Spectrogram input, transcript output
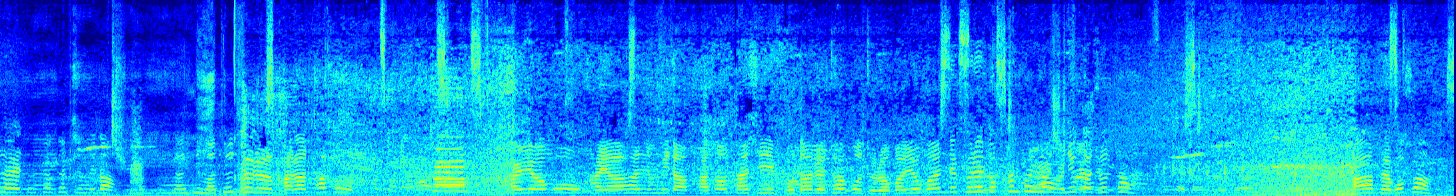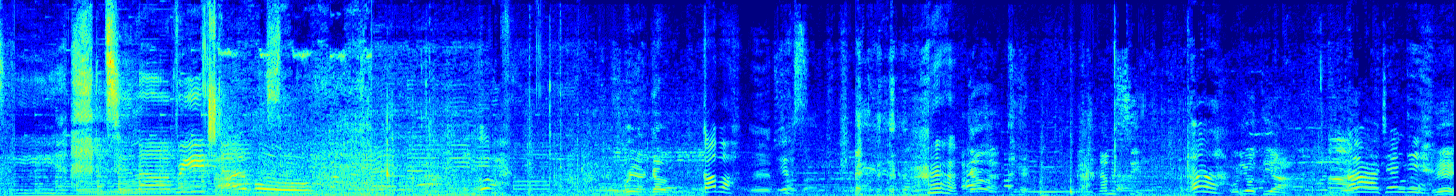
캄팔라에 도착했습니다. 다시 마트트를 갈아타고 가려고 가야 합니다. 가서 다시 보다를 타고 들어가려고 하는데 그래도 캄팔라 오니까 좋다. 아 배고파. 아이고 까봐. 네 가봐 남씨 아, 우리 어디야? 아 젠디. 예.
